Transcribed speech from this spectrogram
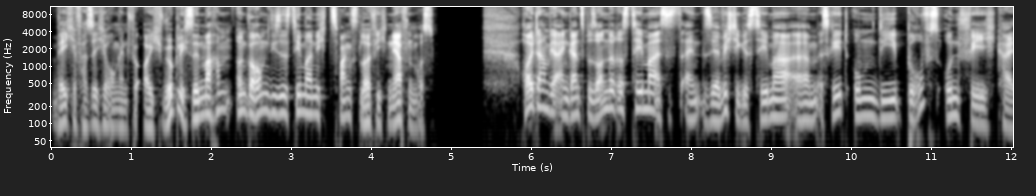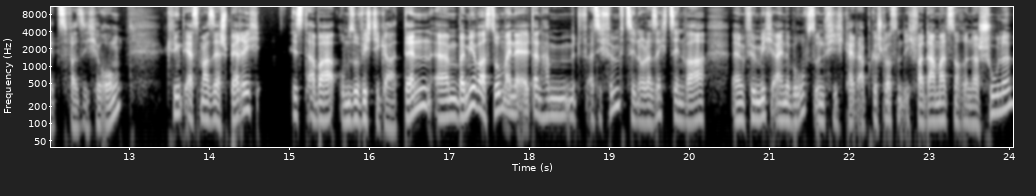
welche Versicherungen für euch wirklich Sinn machen und warum dieses Thema nicht zwangsläufig nerven muss. Heute haben wir ein ganz besonderes Thema. Es ist ein sehr wichtiges Thema. Ähm, es geht um die Berufsunfähigkeitsversicherung. Klingt erstmal sehr sperrig, ist aber umso wichtiger. Denn ähm, bei mir war es so, meine Eltern haben, mit, als ich 15 oder 16 war, ähm, für mich eine Berufsunfähigkeit abgeschlossen. Ich war damals noch in der Schule,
